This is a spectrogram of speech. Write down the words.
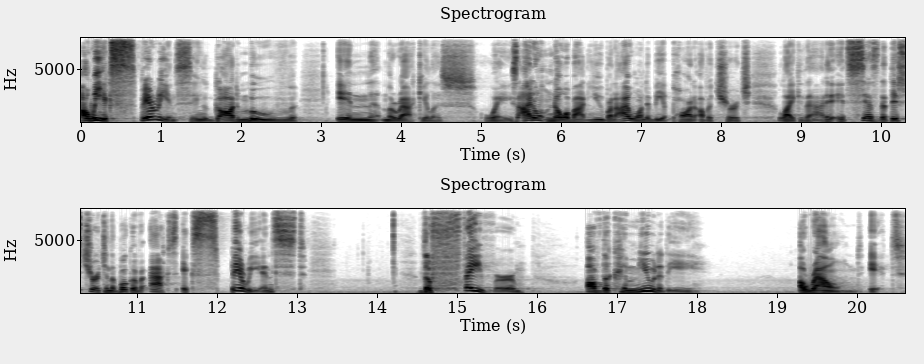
Are we experiencing God move in miraculous ways. I don't know about you, but I want to be a part of a church like that. It says that this church in the book of Acts experienced the favor of the community around it.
